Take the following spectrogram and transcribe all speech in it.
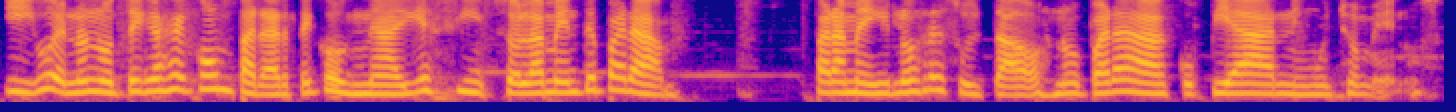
y bueno, no tengas que compararte con nadie si, solamente para para medir los resultados, no para copiar ni mucho menos.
